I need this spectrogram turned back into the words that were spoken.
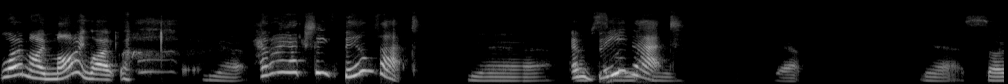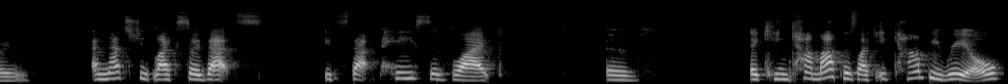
blow my mind. Like, yeah. Can I actually feel that? Yeah and Absolutely. be that. Yeah. Yeah so and that's just like so that's it's that piece of like of it can come up as like it can't be real.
